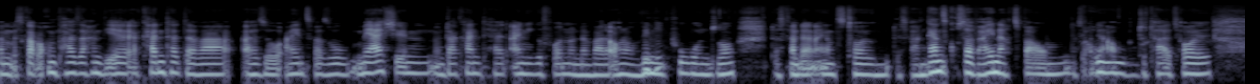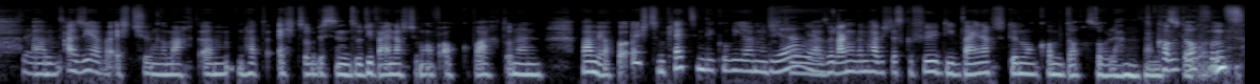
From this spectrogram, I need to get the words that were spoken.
ähm, es gab auch ein paar Sachen, die er erkannt hat. Da war also eins war so Märchen und da kannte er halt einige von und dann war da auch noch Winnie Mhm. Pooh und so. Das fand er dann ganz toll. Und das war ein ganz großer Weihnachtsbaum. Das war ja Oh. auch total toll. Ähm, also ja, war echt schön gemacht ähm, und hat echt so ein bisschen so die Weihnachtsstimmung auf auch gebracht. Und dann waren wir auch bei euch zum Plätzchen dekorieren und Ja. so, ja, so langsam habe ich das Gefühl, die Weihnachtsstimmung kommt doch so langsam Kommt zu doch uns.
